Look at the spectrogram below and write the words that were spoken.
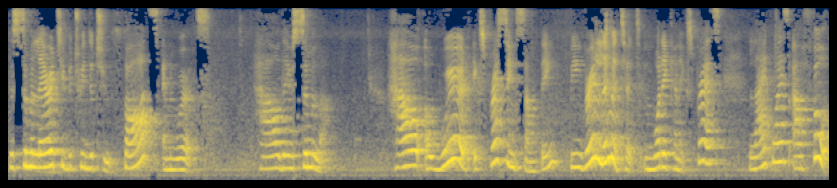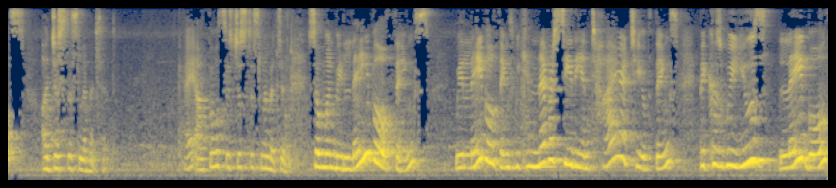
the similarity between the two, thoughts and words, how they're similar how a word expressing something, being very limited in what it can express, likewise our thoughts are just as limited. Okay, our thoughts is just as limited. So when we label things, we label things, we can never see the entirety of things because we use labels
